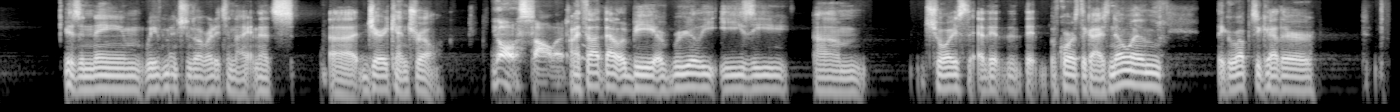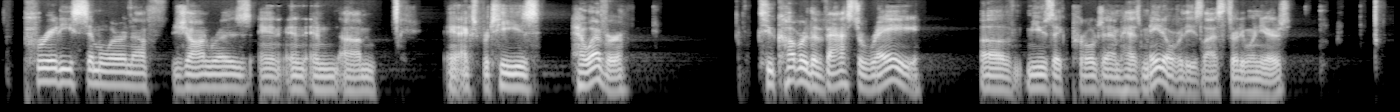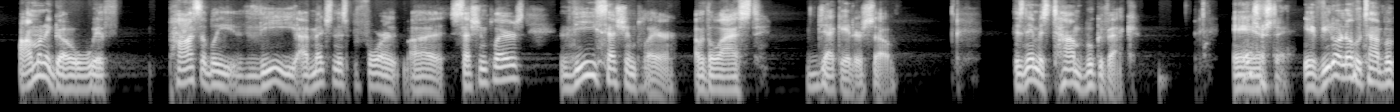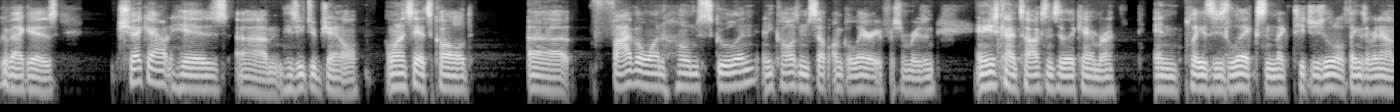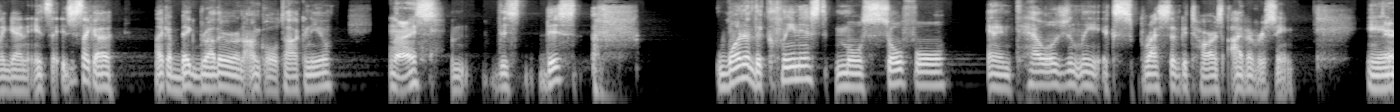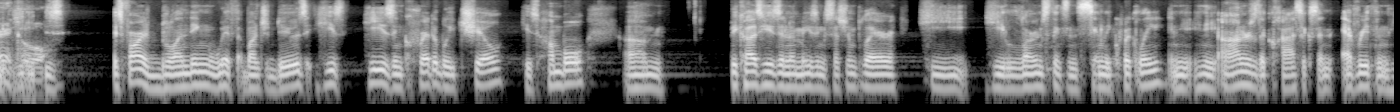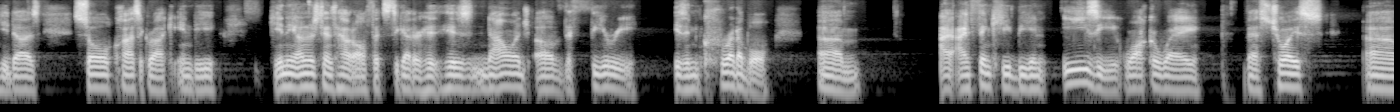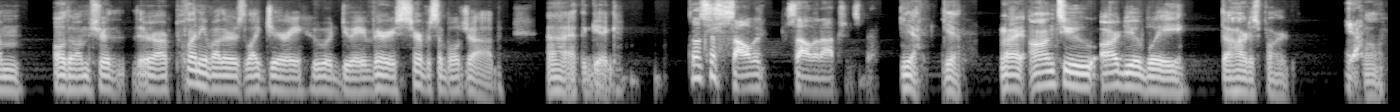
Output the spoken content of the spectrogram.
is a name we've mentioned already tonight, and that's uh, Jerry Cantrell. Oh, solid. I thought that would be a really easy um, choice. of course, the guys know him. They grew up together. Pretty similar enough genres and and and, um, and expertise. However, to cover the vast array of music Pearl Jam has made over these last 31 years, I'm going to go with possibly the I've mentioned this before uh, session players, the session player of the last decade or so. His name is Tom Bukovac. And Interesting. If you don't know who Tom Bukovac is, check out his um, his YouTube channel. I want to say it's called uh, 501 Homeschooling, and he calls himself Uncle Larry for some reason. And he just kind of talks into the camera and plays these licks and like teaches you little things every now and again. It's it's just like a like a big brother or an uncle talking to you. Nice. Um, this this one of the cleanest, most soulful, and intelligently expressive guitars I've ever seen. And Very cool. as far as blending with a bunch of dudes, he's he's incredibly chill. He's humble. Um, because he's an amazing session player, he he learns things insanely quickly, and he, and he honors the classics and everything he does: soul, classic rock, indie and he understands how it all fits together. His, his knowledge of the theory is incredible. Um, I, I, think he'd be an easy walk away best choice. Um, although I'm sure there are plenty of others like Jerry who would do a very serviceable job uh, at the gig. Those are solid, solid options, man. Yeah, yeah. All right, on to arguably the hardest part. Yeah. Well,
